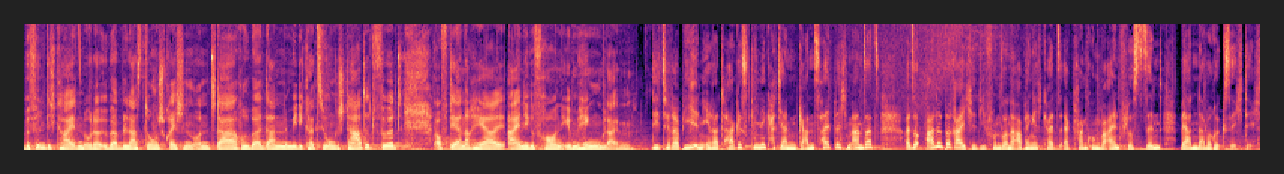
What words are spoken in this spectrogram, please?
Befindlichkeiten oder über Belastungen sprechen und darüber dann eine Medikation gestartet wird, auf der nachher einige Frauen eben hängen bleiben. Die Therapie in ihrer Tagesklinik hat ja einen ganzheitlichen Ansatz. Also alle Bereiche, die von so einer Abhängigkeitserkrankung beeinflusst sind, werden da berücksichtigt.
